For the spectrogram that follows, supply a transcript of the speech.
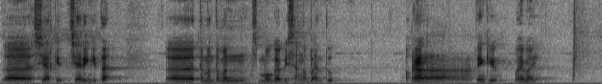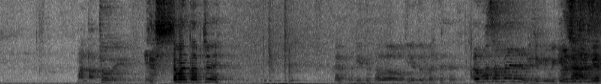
eh, share ki- sharing kita Eh, teman-teman semoga bisa ngebantu oke Dah. thank you bye bye Mantap coy. Yes. Eh, mantap cuy kan begitu kalau youtuber tuh harus oh masa mana bikin bikin kaget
